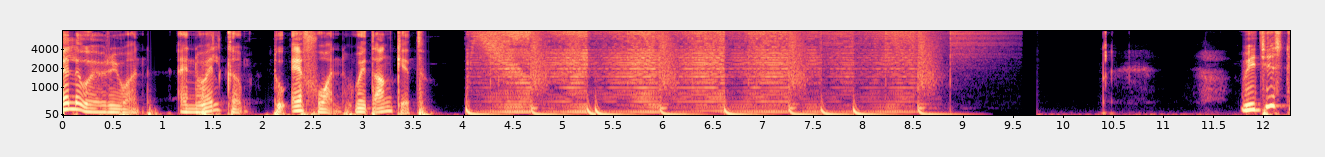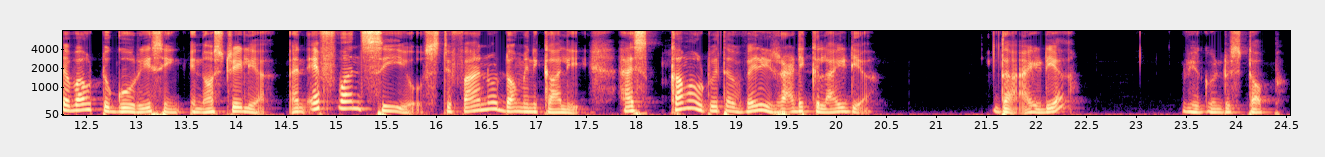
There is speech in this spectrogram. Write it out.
Hello everyone and welcome to F1 with Ankit. We're just about to go racing in Australia and F1 CEO Stefano Domenicali has come out with a very radical idea. The idea? We're going to stop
